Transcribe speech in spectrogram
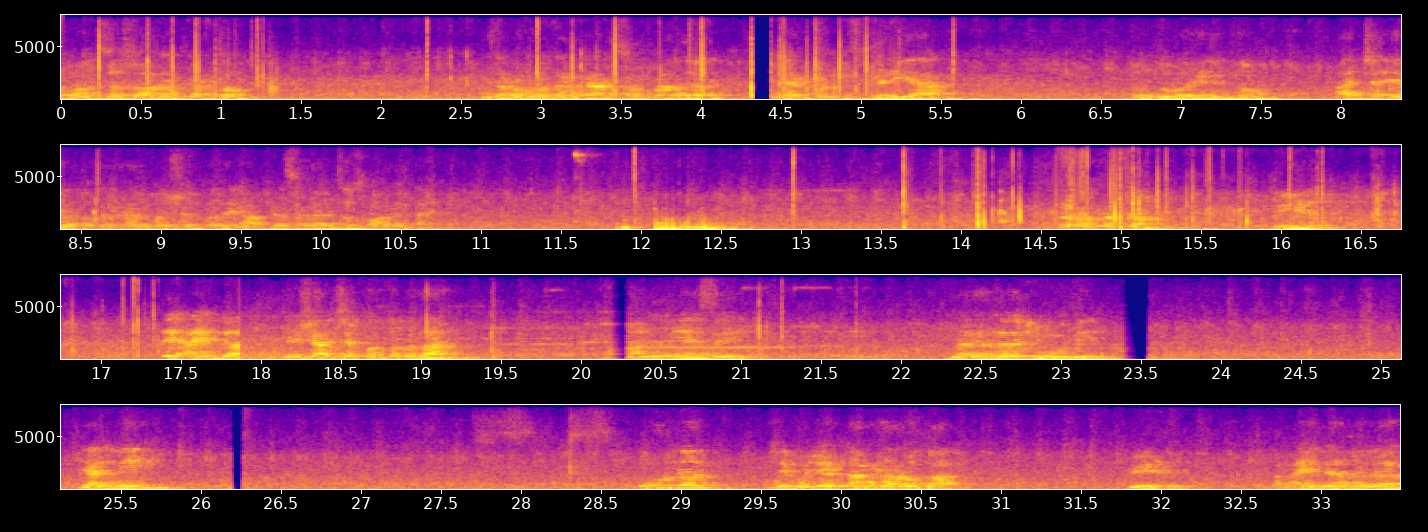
सर्वांचं स्वागत करतो. सर्व पत्रकार संपादक इलेक्ट्रॉनिक्स मीडिया बंधू भगिनींनो आजच्या या पत्रकार परिषदमध्ये आपल्या सगळ्यांचं स्वागत आहे. सर्वप्रथम बीड ते अहिल्या देशाचे पंतप्रधान माननीय श्री नरेंद्रजी मोदी यांनी पूर्ण जे बजेट लागणार होता बीड अहिल्यानगर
